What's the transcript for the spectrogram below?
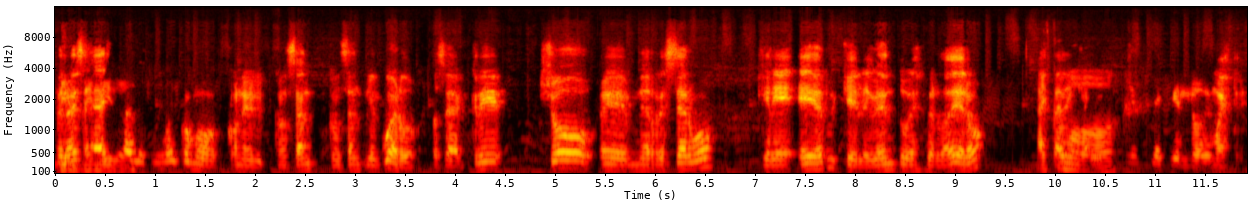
pero es, es lo que voy como con el con, San, con Santi el Cuerdo. O sea, cree, yo eh, me reservo creer que el evento es verdadero hasta es como, que, que lo demuestre.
